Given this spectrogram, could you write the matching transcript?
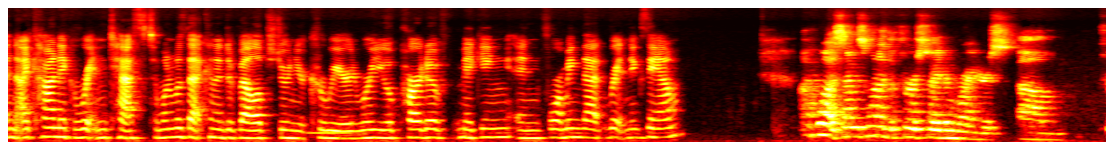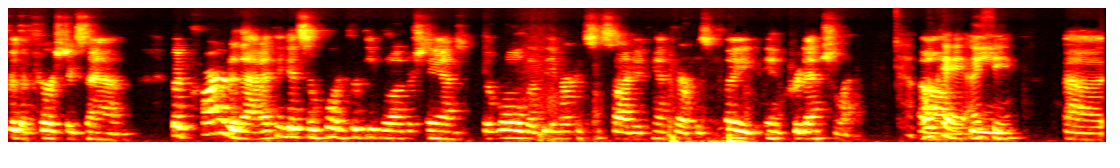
an iconic written test? When was that kind of developed during your career, and were you a part of making and forming that written exam? I was. I was one of the first item writers um, for the first exam. But prior to that, I think it's important for people to understand the role that the American Society of Hand Therapists played in credentialing. Okay, um, the, I see uh,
